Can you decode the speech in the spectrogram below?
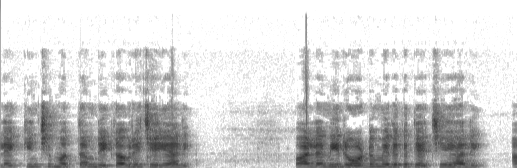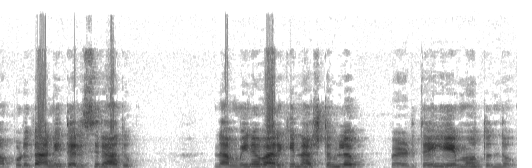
లెక్కించి మొత్తం రికవరీ చేయాలి. వాళ్ళని రోడ్డు మీదకు తెచ్చేయాలి. అప్పుడు కానీ తెలిసి రాదు. నమ్మిన వారికి నష్టంలో పెడితే ఏమవుతుందో?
